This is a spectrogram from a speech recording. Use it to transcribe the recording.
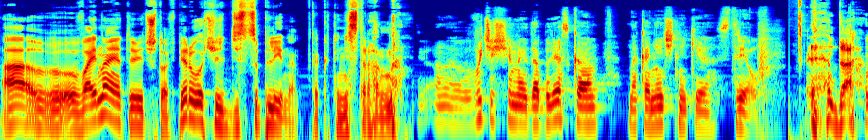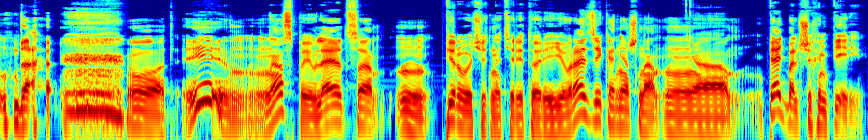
А э, война это ведь что? В первую очередь дисциплина, как это ни странно. Э, вычищенные до блеска наконечники стрел. Да, да. Вот. И у нас появляются, в первую очередь на территории Евразии, конечно, а, пять больших империй,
